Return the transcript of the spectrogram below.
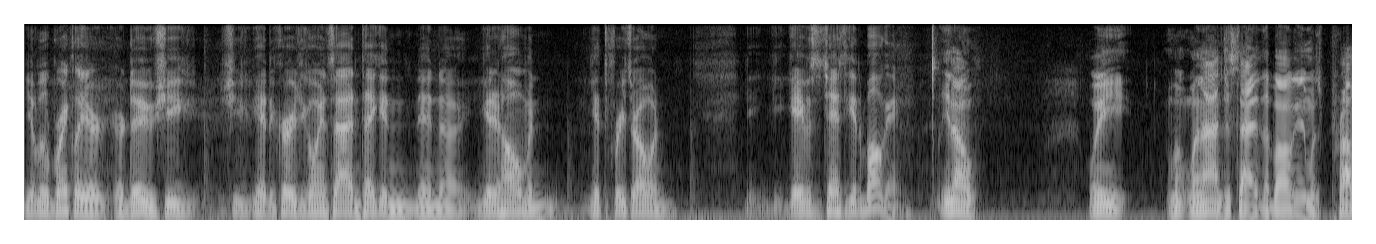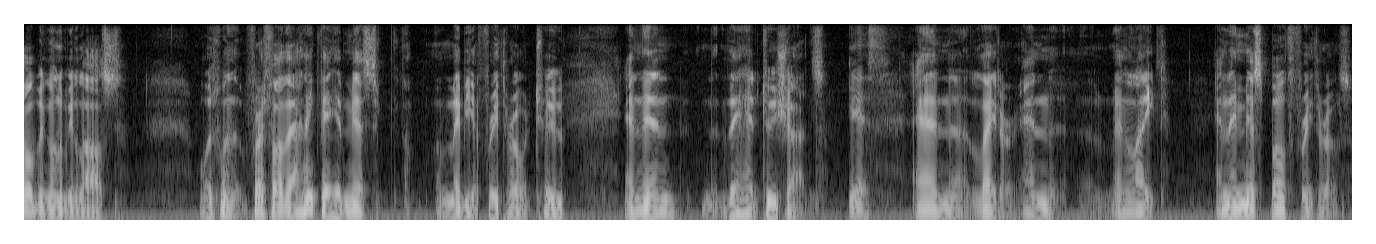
give little Brinkley or, her due. She she had the courage to go inside and take it and, and uh, get it home and get the free throw and gave us a chance to get the ball game. You know, we when when I decided the ball game was probably going to be lost was when the, first of all I think they had missed maybe a free throw or two, and then they had two shots. Yes. And uh, later and and late, and they missed both free throws,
